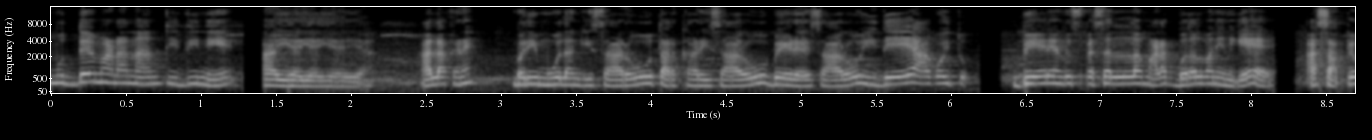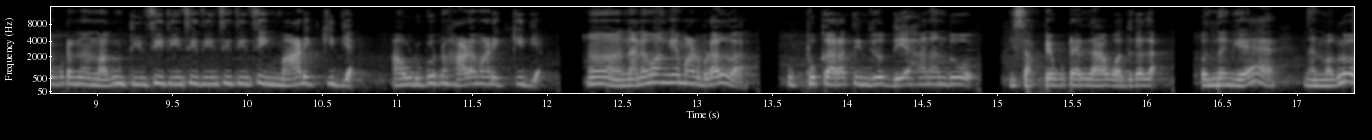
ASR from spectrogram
ಮುದ್ದೆ ಮಾಡೋಣ ಅಂತಿದ್ದೀನಿ. ಅಯ್ಯಯ್ಯಯ್ಯ. ಅಲ್ಲ ಕಣೆ, ಬರೀ ಮೂಲಂಗಿ ಸಾರು, ತರಕಾರಿ ಸಾರು, ಬೇಳೆ ಸಾರು, ಇದೇ ಆಗೋಯ್ತು. ಬೇರೆ ಏನು ಸ್ಪೆಷಲ್ ಎಲ್ಲ ಮಾಡಕ್ ಬರಲ್ವಾ ನಿನಗೆ? ಆ ಸಪ್ಪೆ ಬಿಟ್ಟು ನನ್ನ ಮಗನ ತಿನ್ಸಿ ತಿನ್ಸಿ ತಿನ್ಸಿ ತಿನ್ಸಿ ಹಿಂಗೆ ಮಾಡಿಕ್ಕಿದ್ಯಾ? ಆ ಹುಡುಗರ್ನ ಹಾಳು ಮಾಡಿಕ್ಕಿದ್ಯಾ? ಹಾಂ ನನಗೂ ಹಂಗೆ ಮಾಡ್ಬಿಡಲ್ವಾ? ಉಪ್ಪು, ಖಾರ ತಿಂದಿರೋ ದೇಹ ನಂದು. ಈ ಸಪ್ಪೆ ಊಟ ಎಲ್ಲ ಒದಗಲ್ಲ. ಒಂದಂಗೆ ನನ್ನ ಮಗಳು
